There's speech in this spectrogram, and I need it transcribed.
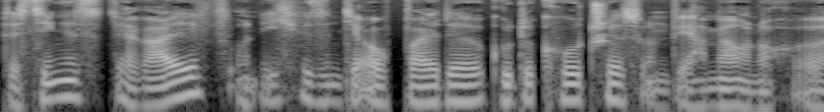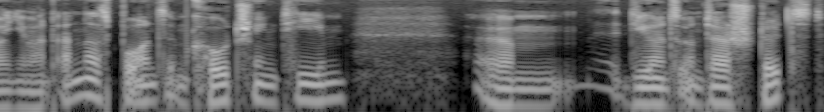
Das Ding ist, der Ralf und ich, wir sind ja auch beide gute Coaches und wir haben ja auch noch äh, jemand anders bei uns im Coaching-Team, ähm, die uns unterstützt.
